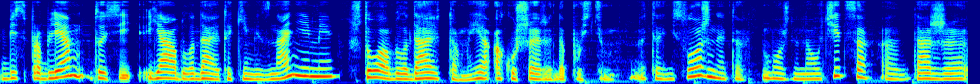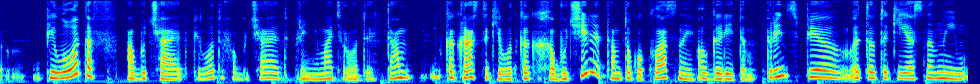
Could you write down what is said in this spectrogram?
без проблем. То есть я обладаю такими знаниями, что обладают там и акушеры, допустим. Это несложно, это можно научиться. Э, даже пилотов обучают, пилотов обучают принимать роды. Там как раз-таки вот как их обучили, там такой классный алгоритм. В принципе, это такие основные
